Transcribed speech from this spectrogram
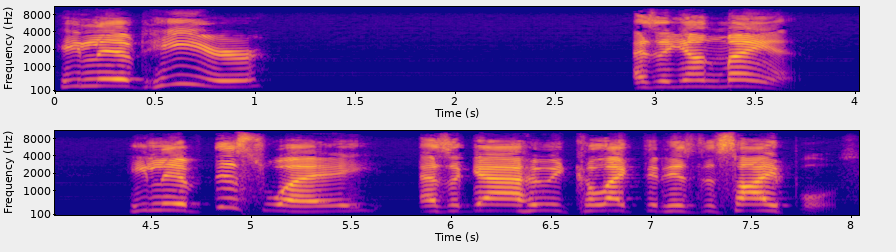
He lived here as a young man. He lived this way as a guy who had collected his disciples.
